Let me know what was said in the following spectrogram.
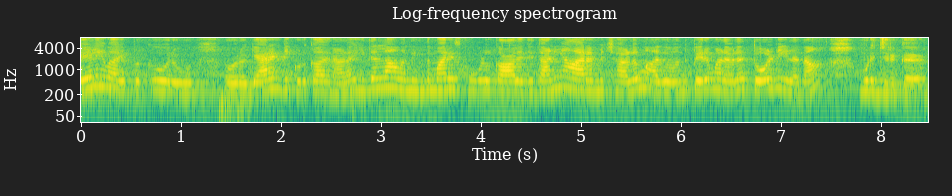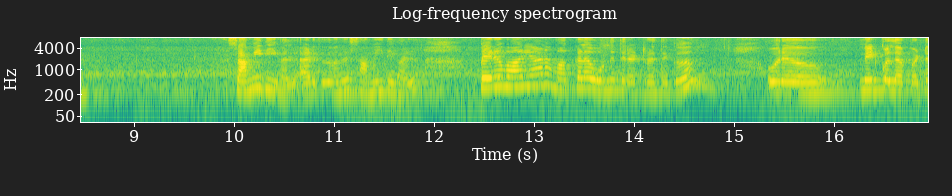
வேலைவாய்ப்புக்கு ஒரு ஒரு கேரண்டி கொடுக்காதனால இதெல்லாம் வந்து இந்த மாதிரி ஸ்கூல் காலேஜ் தனியாக ஆரம்பித்தாலும் அது வந்து பெருமளவில் தோல்வியில் தான் முடிஞ்சிருக்கு. சமிதிகள் அடுத்தது வந்து சமிதிகள். பெருவாரியான மக்களை ஒன்று திரட்டுறதுக்கு ஒரு மேற்கொள்ளப்பட்ட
